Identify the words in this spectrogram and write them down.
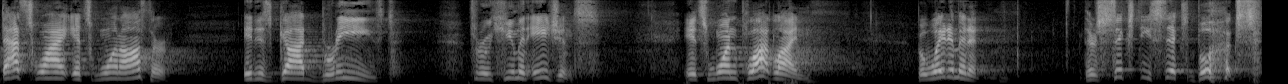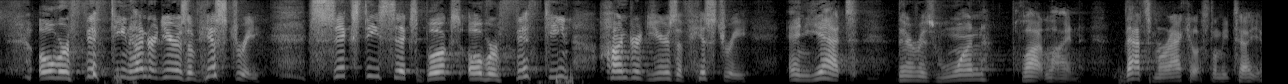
That's why it's one author. It is God breathed through human agents. It's one plot line. But wait a minute. There's 66 books over 1,500 years of history. 66 books over 1,500 years of history. And yet, there is one plot line. That's miraculous, let me tell you.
